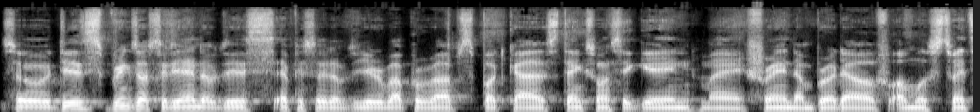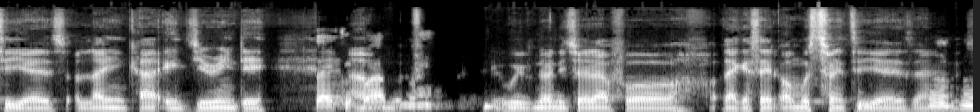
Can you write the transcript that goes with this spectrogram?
So this brings us to the end of this episode of the Yoruba Proverbs podcast. Thanks once again, my friend and brother of almost 20 years, Olayinka Ejirinde. Thank you for Um, having me. We've known each other for, like I said, almost 20 years. And Mhm.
